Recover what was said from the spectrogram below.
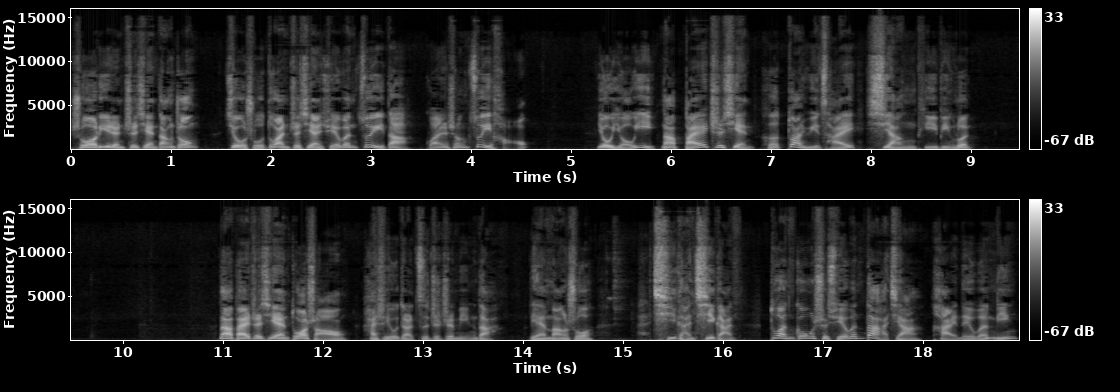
说：“历任知县当中，就属段知县学问最大，官声最好。”又有意拿白知县和段玉才相提并论。那白知县多少还是有点自知之明的，连忙说：“岂敢岂敢！段公是学问大家，海内闻名，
